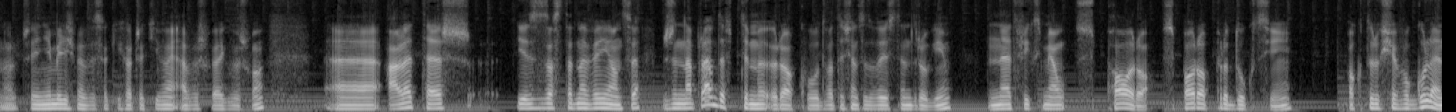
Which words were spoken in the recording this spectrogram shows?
no, czyli nie mieliśmy wysokich oczekiwań, a wyszło jak wyszło. E, ale też jest zastanawiające, że naprawdę w tym roku, 2022, Netflix miał sporo, sporo produkcji, o których się w ogóle,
